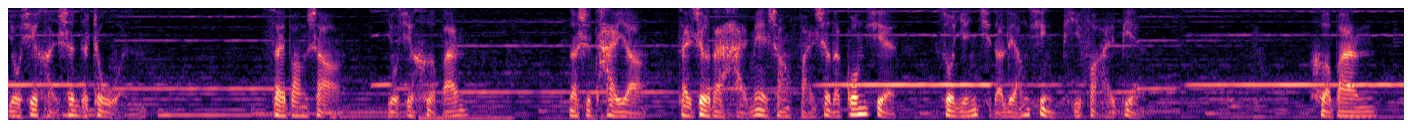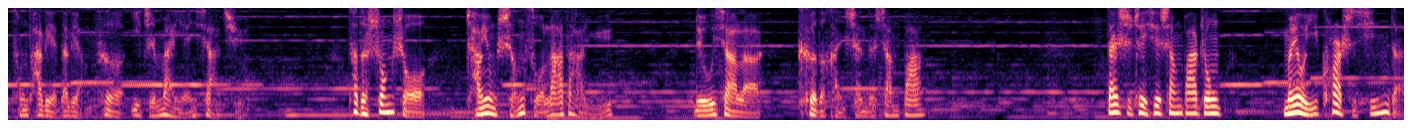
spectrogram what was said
有些很深的皱纹，腮帮上有些褐斑，那是太阳在热带海面上反射的光线所引起的良性皮肤癌变。褐斑从他脸的两侧一直蔓延下去。他的双手常用绳索拉大鱼，留下了刻得很深的伤疤。但是这些伤疤中没有一块是新的，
